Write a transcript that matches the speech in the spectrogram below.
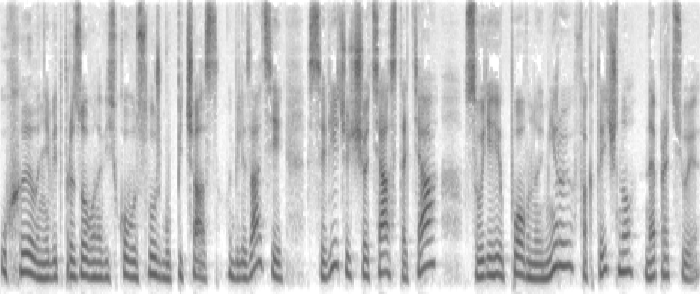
ухилення від призову на військову службу під час мобілізації, свідчить, що ця стаття своєю повною мірою фактично не працює.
